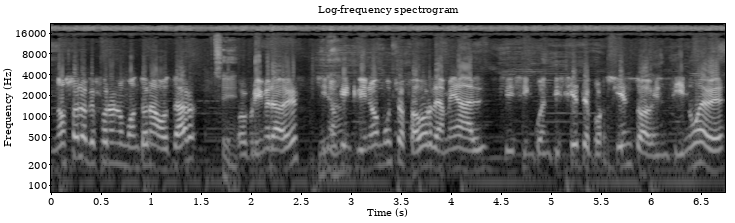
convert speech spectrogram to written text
no solo que fueron un montón a votar por primera vez, sino que inclinó mucho a favor de Ameal, ¿sí? 57% a 29%,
